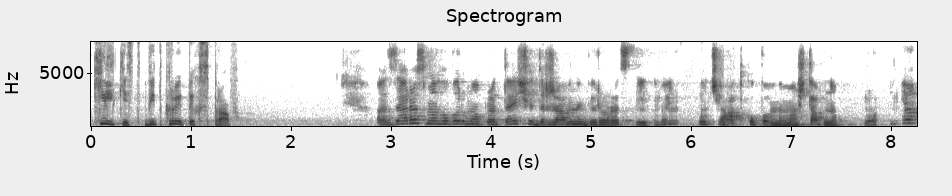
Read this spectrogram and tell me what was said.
кількість відкритих справ? Зараз ми говоримо про те, що Державне бюро розслідувань початку повномасштабного вторгнення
